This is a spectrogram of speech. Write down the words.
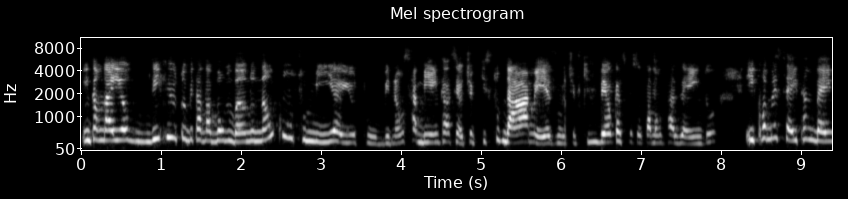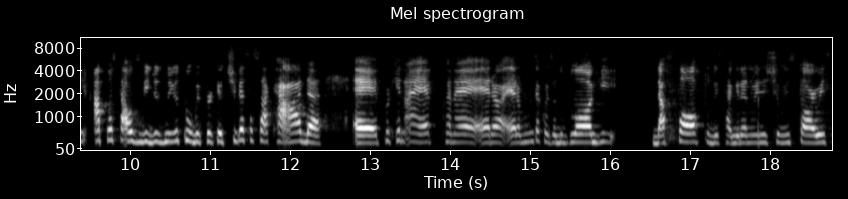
Então, daí eu vi que o YouTube tava bombando, não consumia YouTube, não sabia. Então, assim, eu tive que estudar mesmo, tive que ver o que as pessoas estavam fazendo. E comecei também a postar os vídeos no YouTube, porque eu tive essa sacada, é, porque na época, né, era, era muita coisa do blog, da foto do Instagram, não existia um stories.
